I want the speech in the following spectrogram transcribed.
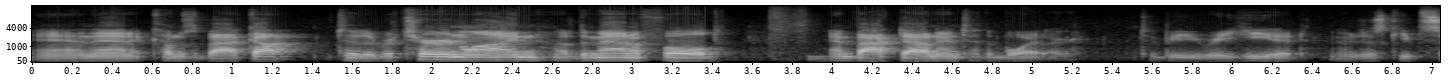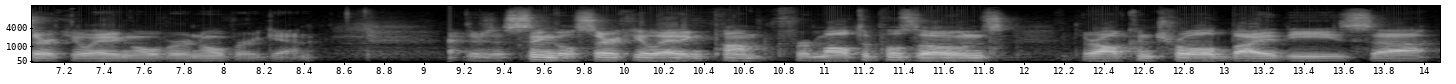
and then it comes back up to the return line of the manifold and back down into the boiler to be reheated and just keeps circulating over and over again. There's a single circulating pump for multiple zones. They're all controlled by these uh,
